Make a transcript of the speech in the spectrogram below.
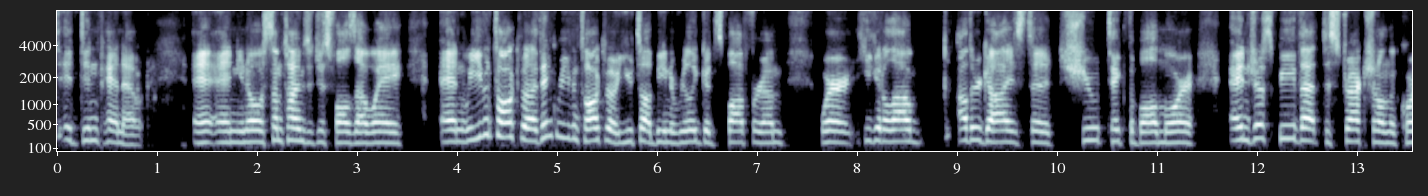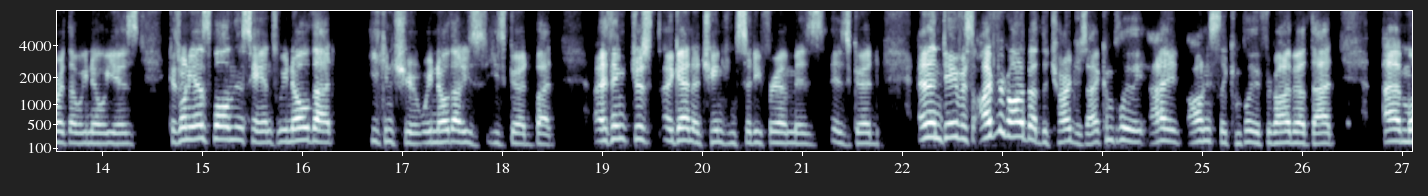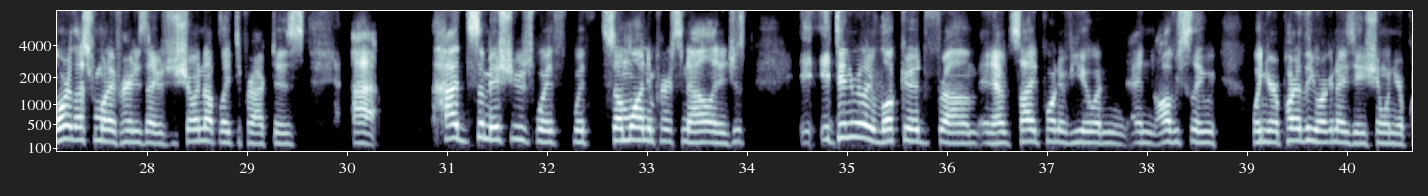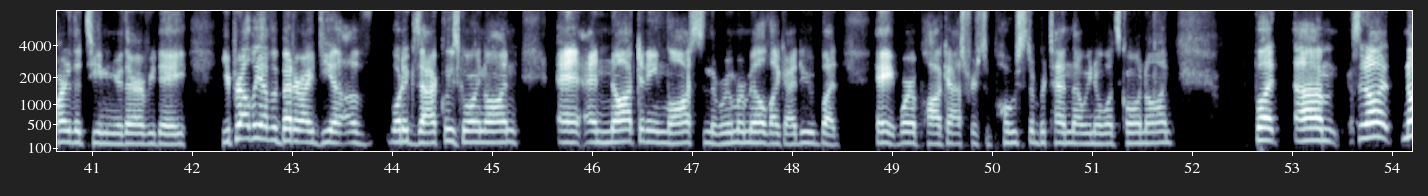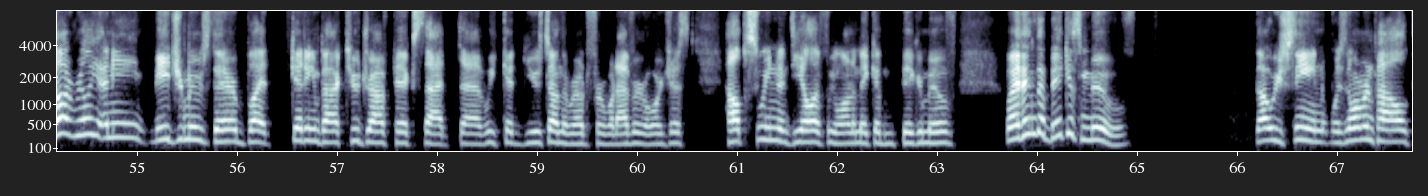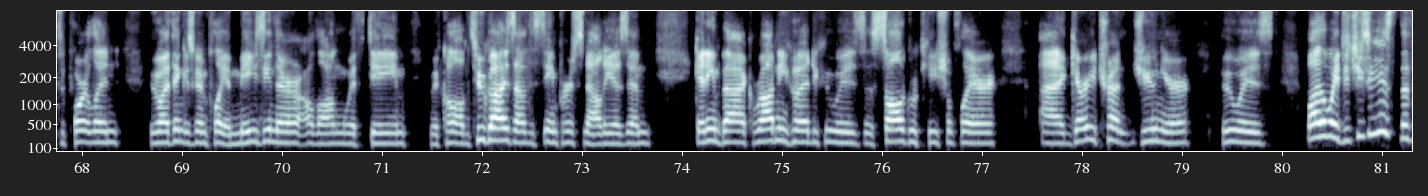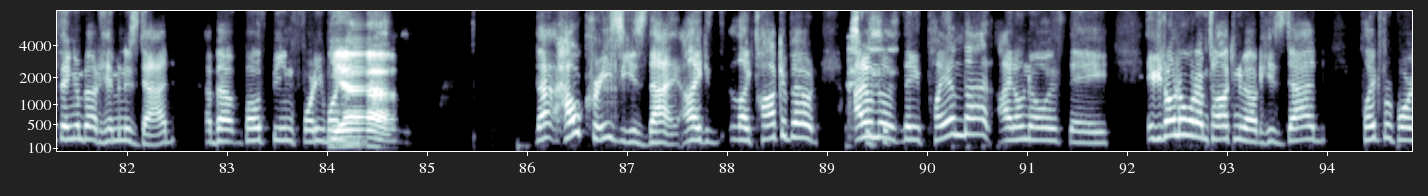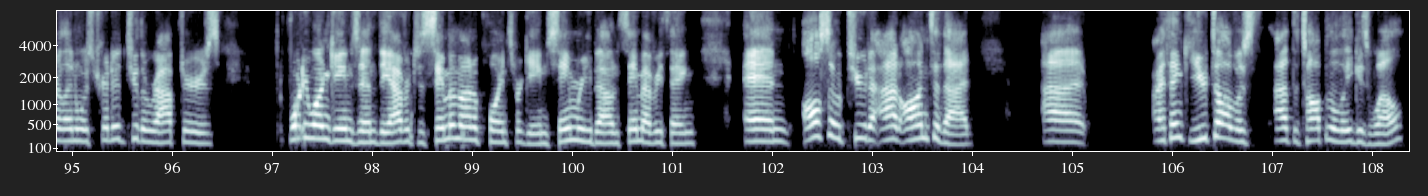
it didn't pan out. And, and, you know sometimes it just falls that way and we even talked about i think we even talked about utah being a really good spot for him where he could allow other guys to shoot, take the ball more, and just be that distraction on the court that we know he is. Because when he has the ball in his hands, we know that he can shoot. We know that he's he's good. But I think just again a change in city for him is is good. And then Davis, I forgot about the charges. I completely, I honestly completely forgot about that. Uh, more or less from what I've heard is that he was just showing up late to practice. Uh, had some issues with with someone in personnel, and it just it, it didn't really look good from an outside point of view. And and obviously, when you're a part of the organization, when you're part of the team, and you're there every day, you probably have a better idea of what exactly is going on, and, and not getting lost in the rumor mill like I do. But hey, we're a podcast. We're supposed to pretend that we know what's going on. But um, so not not really any major moves there, but getting back two draft picks that uh, we could use down the road for whatever, or just help sweeten a deal if we want to make a bigger move. But I think the biggest move that we've seen was Norman Powell to Portland, who I think is going to play amazing there along with Dame McCollum. Two guys that have the same personality as him. Getting back Rodney Hood, who is a solid rotation player. Uh, Gary Trent Jr., who is, by the way, did you see the thing about him and his dad about both being 41? Yeah. That how crazy is that? Like, like talk about. I don't know if they planned that. I don't know if they if you don't know what I'm talking about, his dad played for Portland, was traded to the Raptors. 41 games in, they averaged the same amount of points per game, same rebound, same everything. And also, too, to add on to that, uh, I think Utah was at the top of the league as well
